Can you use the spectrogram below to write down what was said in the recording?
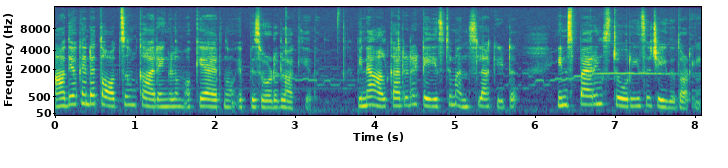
ആദ്യമൊക്കെ എന്റെ തോട്ട്സും കാര്യങ്ങളും ഒക്കെ ആയിരുന്നു എപ്പിസോഡുകളാക്കിയത് പിന്നെ ആൾക്കാരുടെ ടേസ്റ്റ് മനസ്സിലാക്കിയിട്ട് ഇൻസ്പയറിങ് സ്റ്റോറീസ് ചെയ്തു തുടങ്ങി.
